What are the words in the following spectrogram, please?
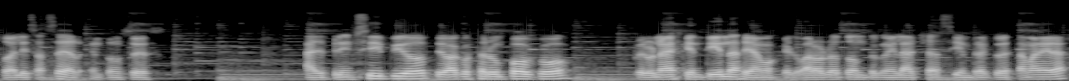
sueles hacer. Entonces, al principio te va a costar un poco, pero una vez que entiendas, digamos, que el bárbaro tonto con el hacha siempre actúa de esta manera,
